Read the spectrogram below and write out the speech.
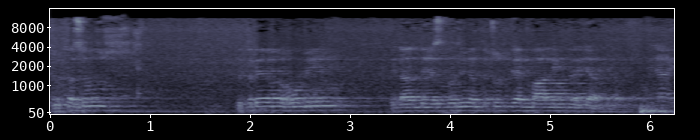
بالخصوص اتنے مرحومین انہاں دیس دنیا تچل کے مالک در جاتے۔ ہیں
